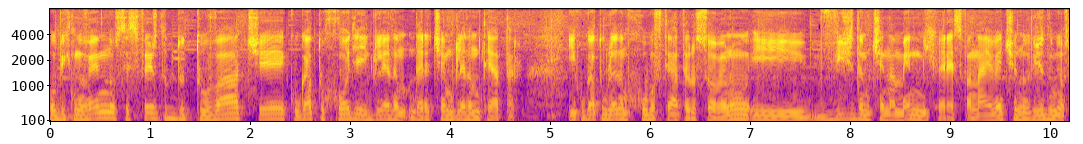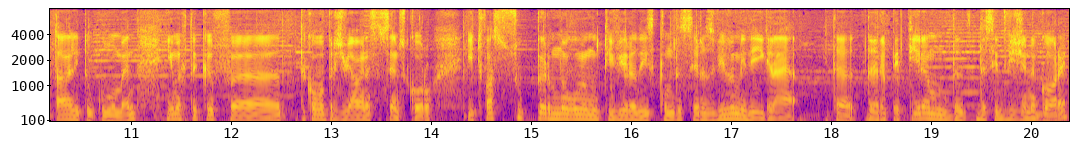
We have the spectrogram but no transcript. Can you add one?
обикновенно се свеждат до това, че когато ходя и гледам, да речем, гледам театър, и когато гледам хубав театър особено и виждам, че на мен ми харесва най-вече, но виждам и останалите около мен, имах такъв, такова преживяване съвсем скоро. И това супер много ме мотивира да искам да се развивам и да играя да, да репетирам, да, да се движа нагоре.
